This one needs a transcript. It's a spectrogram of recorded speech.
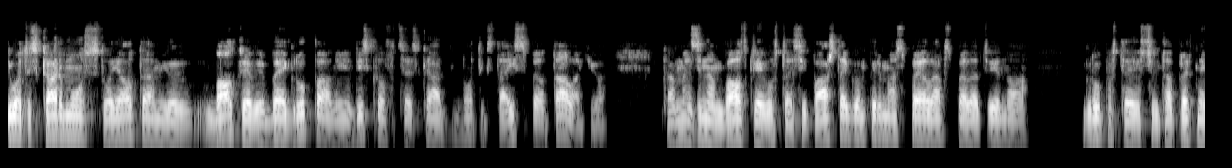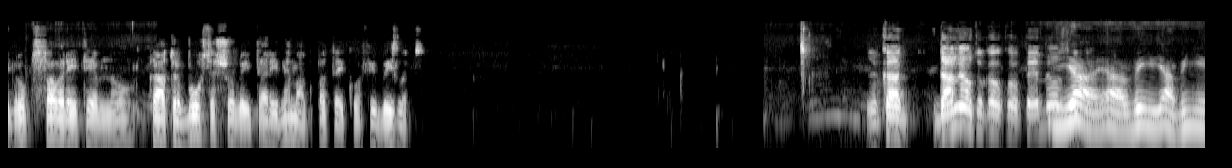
ļoti skar mūsu to jautājumu, jo Baltkrievi ir B grupā viņi diskvalificēs, kā notiks tā izspēle tālāk, jo, kā mēs zinām, Baltkrievi uztaisīja pārsteigumu pirmā spēle, apspēlēt vienu no grupas, teiksim, tā pretinieka grupas favorītiem, nu, kā tur būs, es šobrīd arī nemāku pateikt, ko FIBA izlems. Nu, kā Daniel, tu kaut ko piebilsti? Jā, jā, viņi, jā, viņi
